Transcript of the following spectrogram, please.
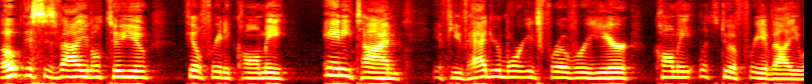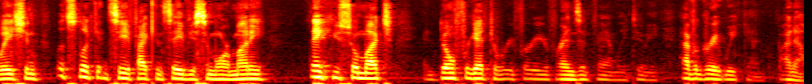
I hope this is valuable to you. Feel free to call me anytime. If you've had your mortgage for over a year, call me. Let's do a free evaluation. Let's look and see if I can save you some more money. Thank you so much. And don't forget to refer your friends and family to me. Have a great weekend. Bye now.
